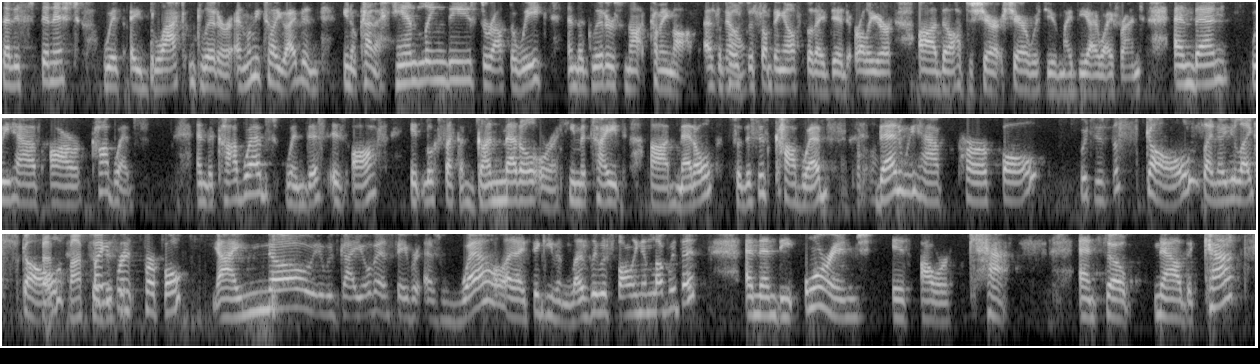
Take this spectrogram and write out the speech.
that is finished with a black glitter. And let me tell you, I've been, you know, kind of handling these throughout the week, and the glitter's not coming off, as opposed no. to something else that I did earlier uh, that I'll have to share share with you, my DIY friend. And then we have our cobwebs. And the cobwebs, when this is off, it looks like a gunmetal or a hematite uh, metal. So this is cobwebs. Then we have purple, which is the skulls. I know you like skulls. That's my so favorite. this is purple. I know it was Guy Yovan's favorite as well. And I think even Leslie was falling in love with it. And then the orange is our cats. And so now the cats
